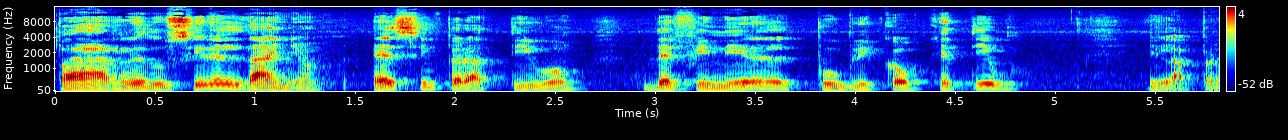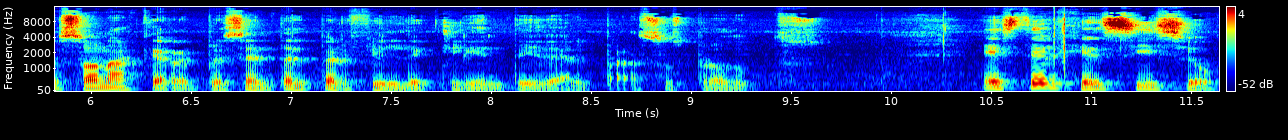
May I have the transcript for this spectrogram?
Para reducir el daño es imperativo definir el público objetivo y la persona que representa el perfil de cliente ideal para sus productos. Este ejercicio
